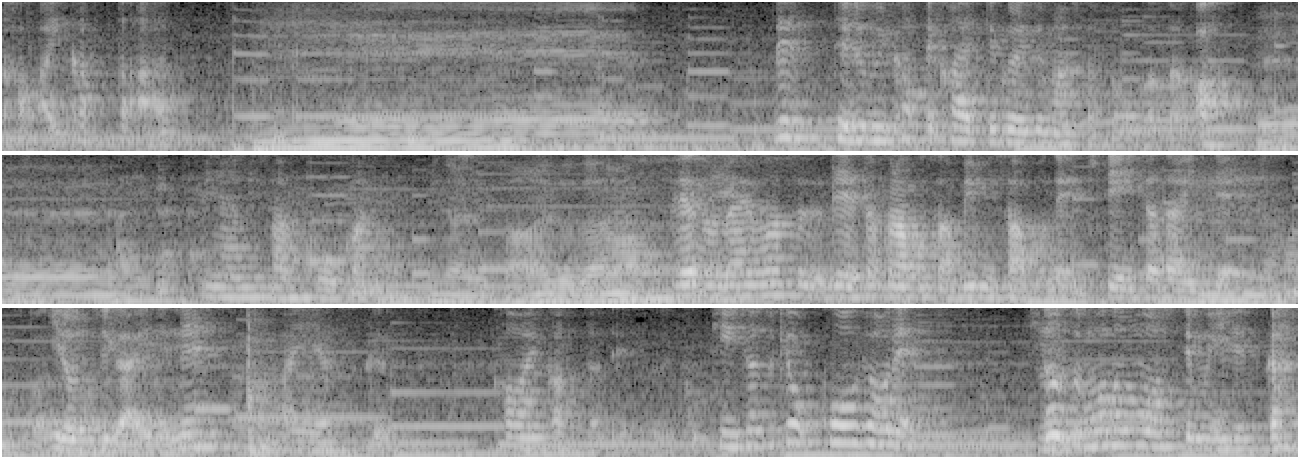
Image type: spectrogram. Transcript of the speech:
可愛かったうんへでテレビ買って帰ってくれてましたその方が。あへえ南さん効果で。南さんありがとうございます。ありがとうございます。で桜子さんミミさんもね来ていただいて、色違いでね分かりやすく可愛かったです。T シャツ今日好評で一つ物申してもいいですか、はい。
